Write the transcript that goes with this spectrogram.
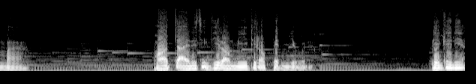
ำมา พอใจในสิ่งที่เรามีที่เราเป็นอยู่เเพียงแค่นี้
